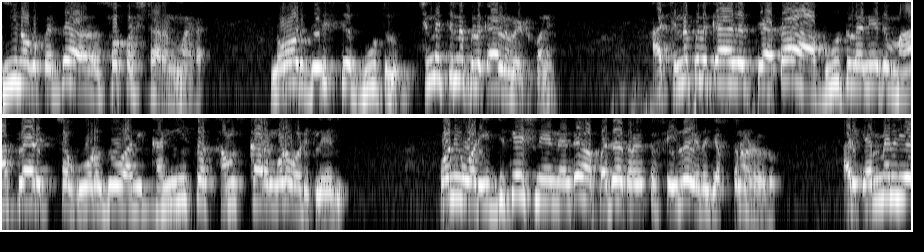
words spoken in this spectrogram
ఈయన ఒక పెద్ద సూపర్ స్టార్ అన్నమాట. నోరు తెరిస్తే బూతులు చిన్న చిన్న పిల్లకాయలను పెట్టుకొని. ఆ చిన్నపిల్లకాయల చేత ఆ బూతులు అనేది మాట్లాడించకూడదు అని కనీస సంస్కారం కూడా వాడికి లేదు. పోనీ వాడి ఎడ్యుకేషన్ ఏంటంటే ఆ పదో తరగతి ఫెయిల్ ఏదో చెప్తున్నాడు వాడు. వాడికి ఎమ్మెల్యే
